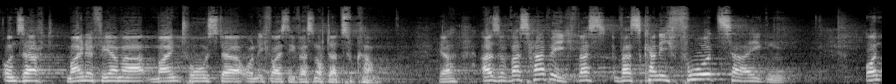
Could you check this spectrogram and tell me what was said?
und sagt, meine Firma, mein Toaster und ich weiß nicht, was noch dazu kam. Ja, also was habe ich? Was, was kann ich vorzeigen? Und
